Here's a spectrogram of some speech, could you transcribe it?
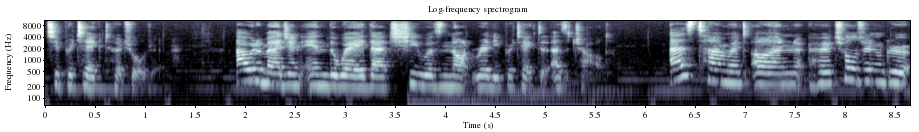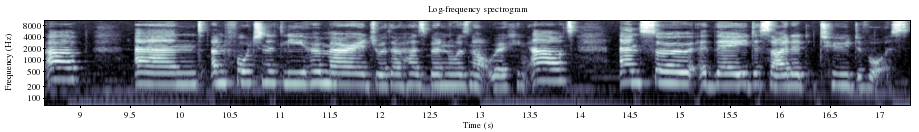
to protect her children. I would imagine in the way that she was not really protected as a child. As time went on, her children grew up and unfortunately her marriage with her husband was not working out and so they decided to divorce.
